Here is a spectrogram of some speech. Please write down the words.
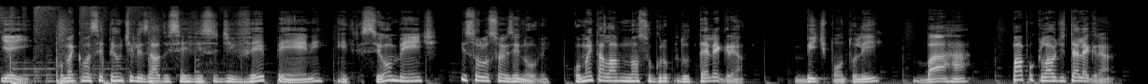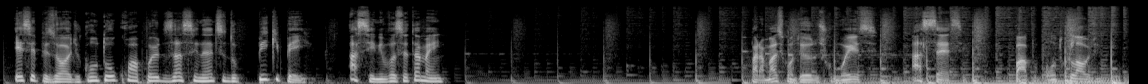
E aí, como é que você tem utilizado os serviços de VPN entre seu ambiente e soluções em nuvem? Comenta lá no nosso grupo do Telegram, bit.ly barra Papo Telegram. Esse episódio contou com o apoio dos assinantes do PicPay. Assine você também. Para mais conteúdos como esse, acesse papo.cloud.com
